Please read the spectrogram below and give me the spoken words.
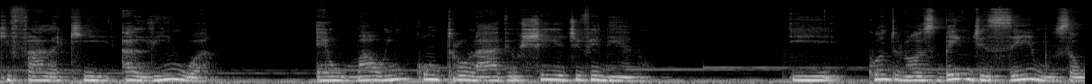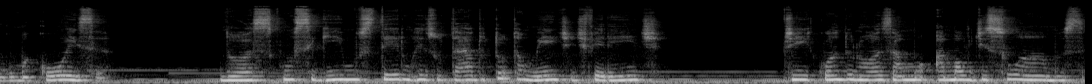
que fala que a língua é o mal incontrolável, cheia de veneno. E quando nós bendizemos alguma coisa, nós conseguimos ter um resultado totalmente diferente de quando nós amaldiçoamos.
